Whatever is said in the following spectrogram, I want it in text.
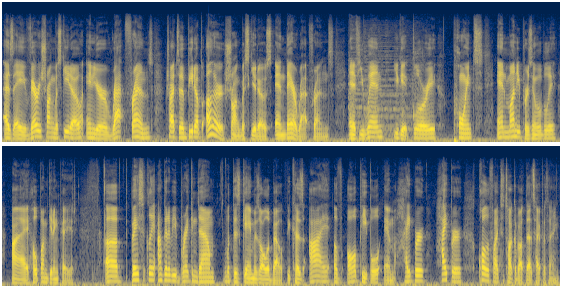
as a very strong mosquito, and your rat friends try to beat up other strong mosquitoes and their rat friends. And if you win, you get glory, points, and money, presumably. I hope I'm getting paid. Uh, basically, I'm going to be breaking down what this game is all about because I, of all people, am hyper, hyper qualified to talk about that type of thing.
